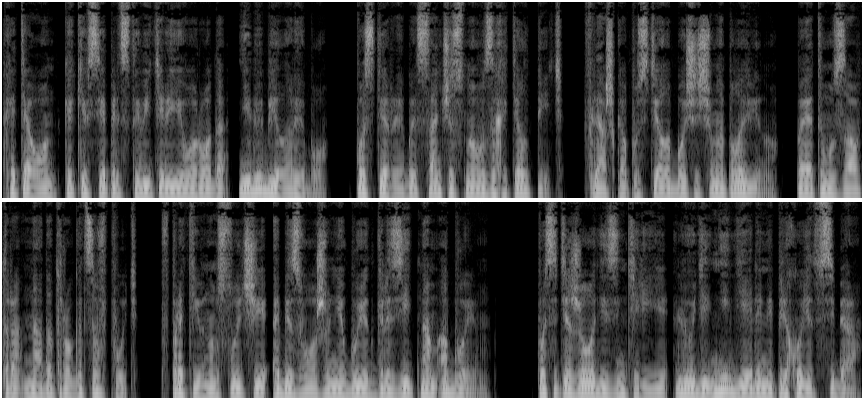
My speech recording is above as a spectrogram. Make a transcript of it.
хотя он, как и все представители его рода, не любил рыбу. После рыбы Санчо снова захотел пить. Фляжка опустела больше, чем наполовину, поэтому завтра надо трогаться в путь. В противном случае обезвоживание будет грозить нам обоим. После тяжелой дизентерии люди неделями приходят в себя,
